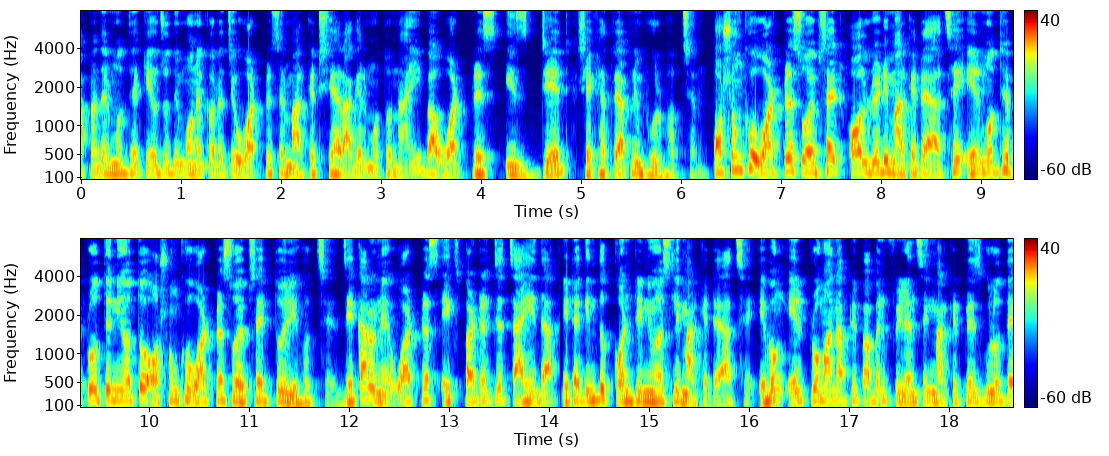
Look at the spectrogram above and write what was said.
আপনাদের মধ্যে কেউ যদি মনে করে যে ওয়ার্ডপ্রেসের মার্কেট শেয়ার আগের মতো নাই বা ওয়ার্ডপ্রেস ইজ ডেড সেক্ষেত্রে আপনি ভুল ভাবছেন। অসংখ্য ওয়ার্ডপ্রেস ওয়েবসাইট অলরেডি মার্কেটে আছে। এর মধ্যে প্রতিনিয়ত অসংখ্য ওয়ার্ডপ্রেস ওয়েবসাইট তৈরি হচ্ছে। যে কারণে ওয়ার্ডপ্রেস এক্সপার্টের যে চাহিদা, এটা কিন্তু কন্টিনিউয়াসলি মার্কেটে আছে। এবং এর প্রমাণ আপনি পাবেন ফ্রিল্যান্সিং মার্কেট গুলোতে।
